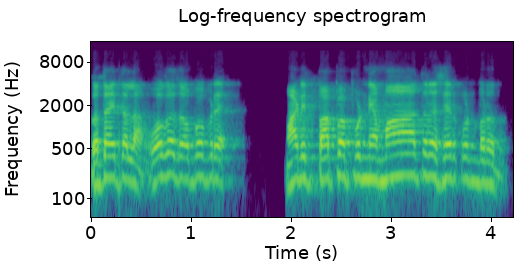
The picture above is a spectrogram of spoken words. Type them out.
ಗೊತ್ತಾಯ್ತಲ್ಲ? ಹೋಗೋದು ಒಬ್ಬೊಬ್ರೆ. ಮಾಡಿದ ಪಾಪ ಪುಣ್ಯ ಮಾತ್ರ ಸೇರ್ಕೊಂಡು ಬರೋದು.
